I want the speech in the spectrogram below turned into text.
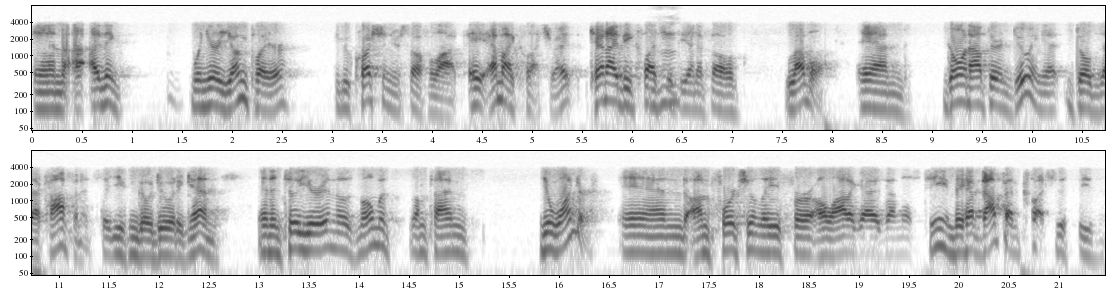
and I, I think when you're a young player, you question yourself a lot. Hey, am I clutch, right? Can I be clutch mm-hmm. at the NFL level? And going out there and doing it builds that confidence that you can go do it again. And until you're in those moments, sometimes you wonder. And unfortunately, for a lot of guys on this team, they have not been clutch this season.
